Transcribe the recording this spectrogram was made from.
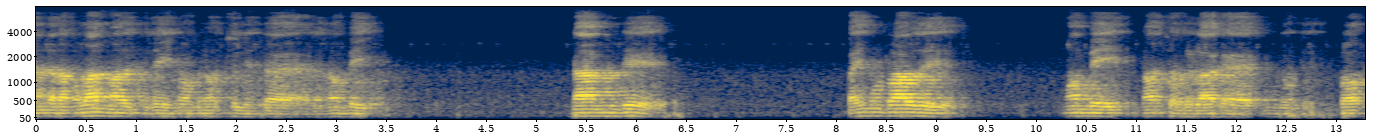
அந்த ரமலான் மாதத்திலே நோம்பு நோற்றல் என்ற அந்த நோன்பை நாம் வந்து பதிமூன்றாவது நோன்பை நோற்றவர்களாக இருந்து கொண்டிருக்கின்றோம்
